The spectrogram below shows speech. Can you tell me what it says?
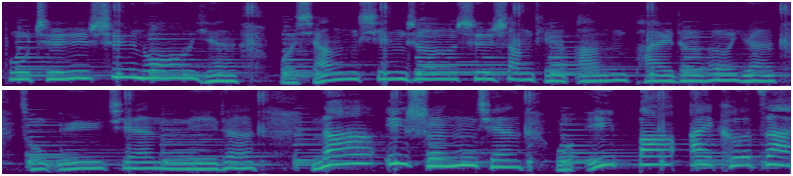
不只是诺言。我相信这是上天安排的缘。从遇见你的那一瞬间，我已把爱刻在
